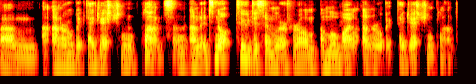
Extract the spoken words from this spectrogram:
um, anaerobic digestion plants, and, and it's not too dissimilar from a mobile anaerobic digestion plant.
